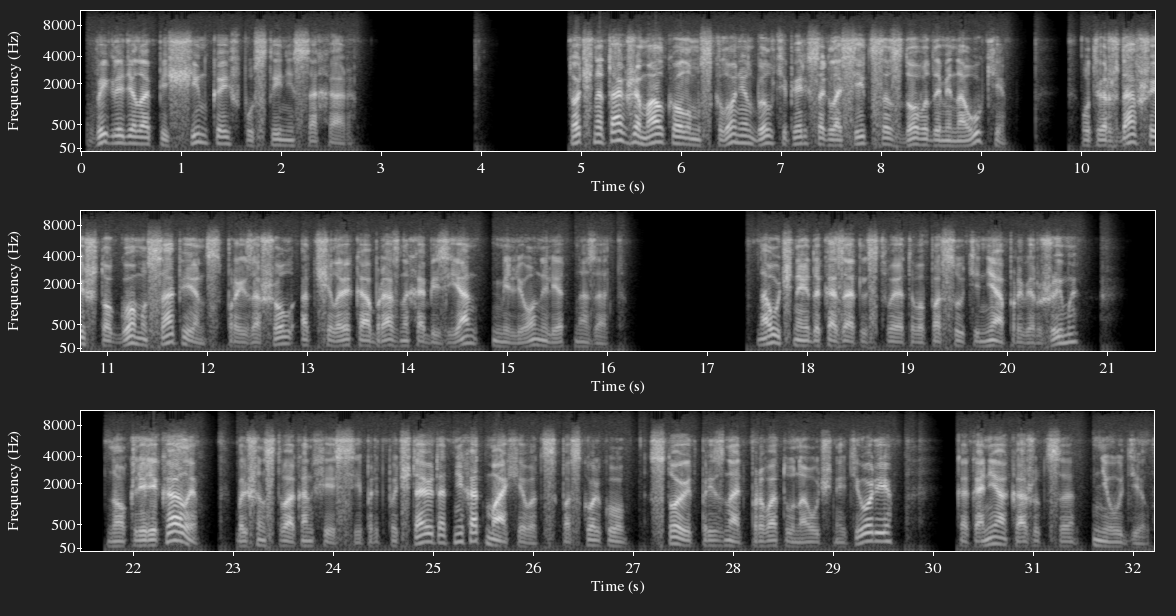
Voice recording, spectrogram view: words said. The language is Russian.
выглядела песчинкой в пустыне Сахара. Точно так же Малколм склонен был теперь согласиться с доводами науки, утверждавшей, что гомо сапиенс произошел от человекообразных обезьян миллионы лет назад. Научные доказательства этого, по сути, неопровержимы, но клерикалы большинства конфессий предпочитают от них отмахиваться, поскольку стоит признать правоту научной теории, как они окажутся неудел.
